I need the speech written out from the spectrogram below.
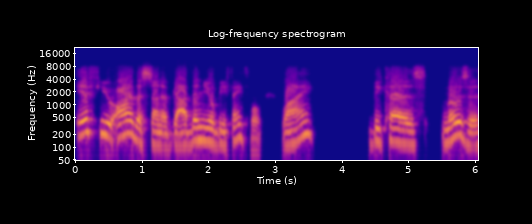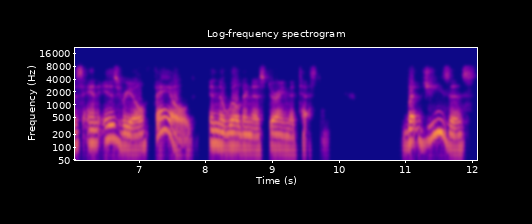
if you are the Son of God, then you'll be faithful. Why? Because Moses and Israel failed in the wilderness during the testing. But Jesus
